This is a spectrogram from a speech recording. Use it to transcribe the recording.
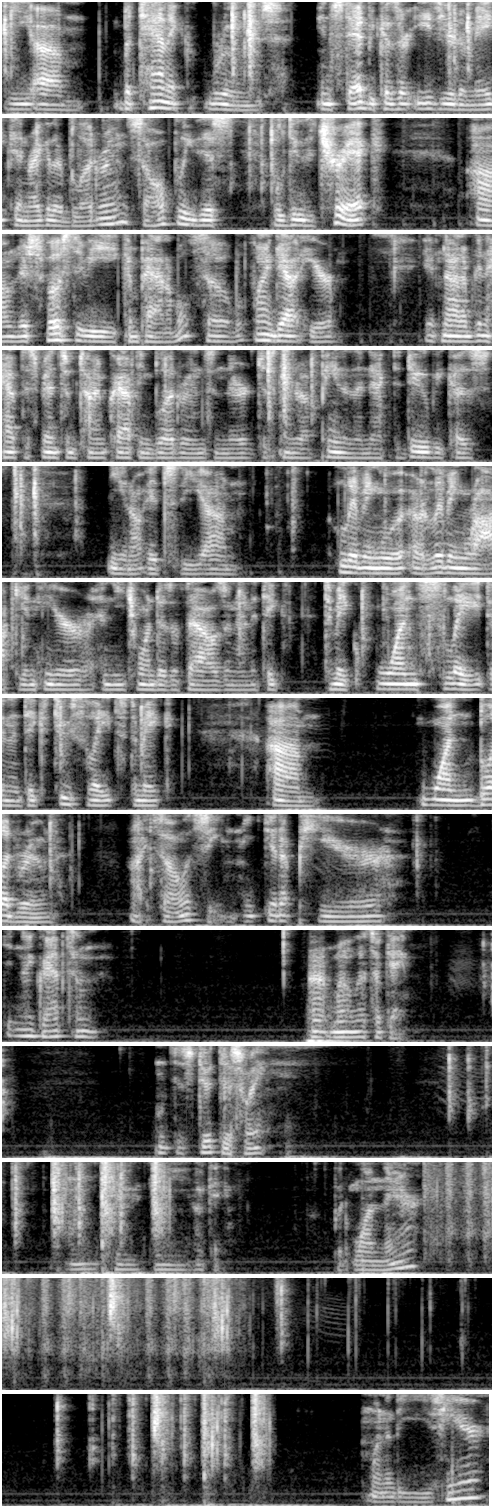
the um, botanic runes instead because they're easier to make than regular blood runes. So hopefully this will do the trick. Um, they're supposed to be compatible, so we'll find out here. If not, I'm going to have to spend some time crafting blood runes, and they're just kind of a pain in the neck to do because, you know, it's the um, living or living rock in here, and each one does a thousand, and it takes to make one slate, and it takes two slates to make um, one blood rune. All right, so let's see. Let me get up here. Didn't I grab some? Uh, well, that's okay. We'll just do it this way. One, two, three, okay. Put one there. One of these here.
